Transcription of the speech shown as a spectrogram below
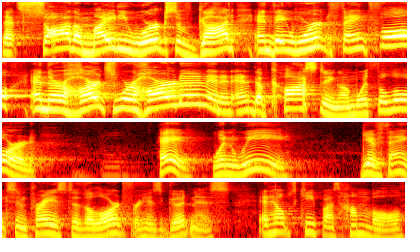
that saw the mighty works of God and they weren't thankful and their hearts were hardened and it ended up costing them with the Lord. Hey, when we give thanks and praise to the Lord for his goodness, it helps keep us humble,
